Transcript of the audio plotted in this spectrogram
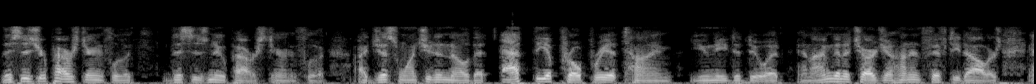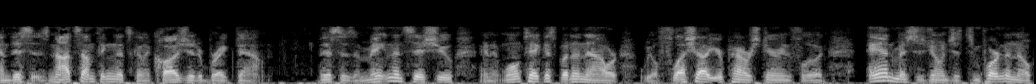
This is your power steering fluid. This is new power steering fluid. I just want you to know that at the appropriate time, you need to do it. And I'm going to charge you $150. And this is not something that's going to cause you to break down. This is a maintenance issue, and it won't take us but an hour. We'll flush out your power steering fluid. And, Mrs. Jones, it's important to know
